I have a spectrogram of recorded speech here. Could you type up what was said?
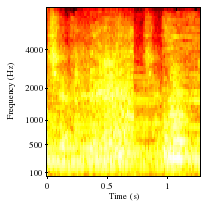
Gotcha. gotcha.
